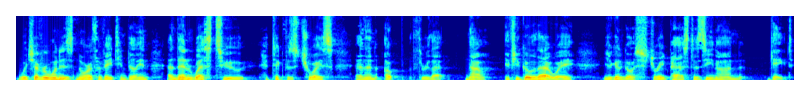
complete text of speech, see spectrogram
Whichever one is north of 18 billion, and then west to Hatikvah's Choice, and then up through that. Now, if you go that way, you're going to go straight past a Xenon gate,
